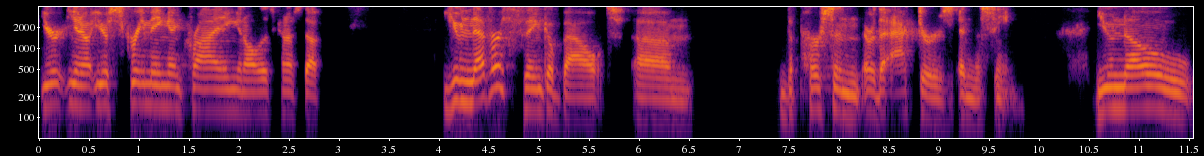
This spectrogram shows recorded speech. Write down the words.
you're you know you're screaming and crying and all this kind of stuff you never think about um, the person or the actors in the scene. You know,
